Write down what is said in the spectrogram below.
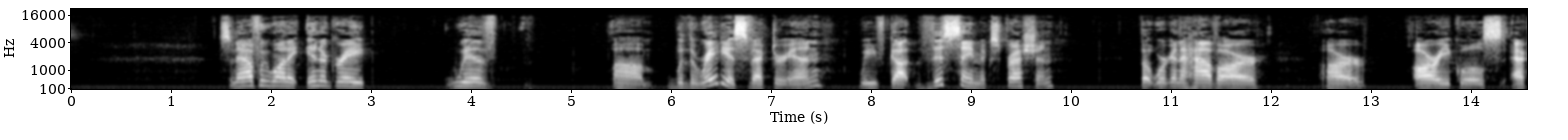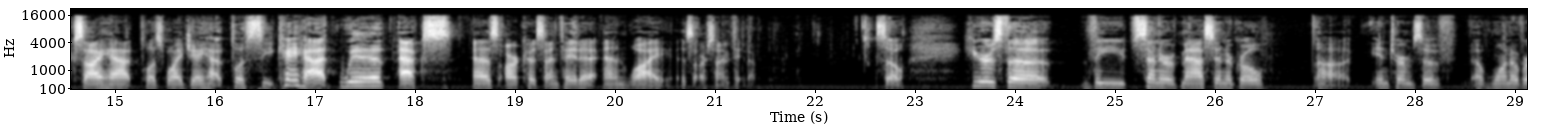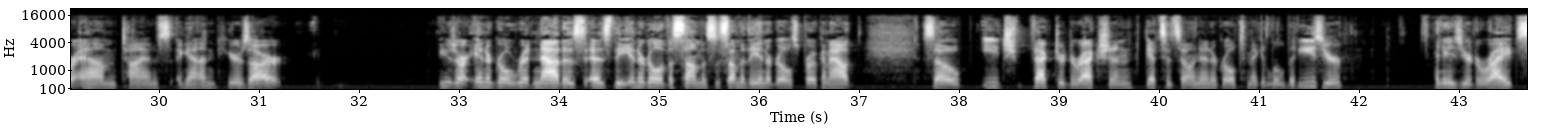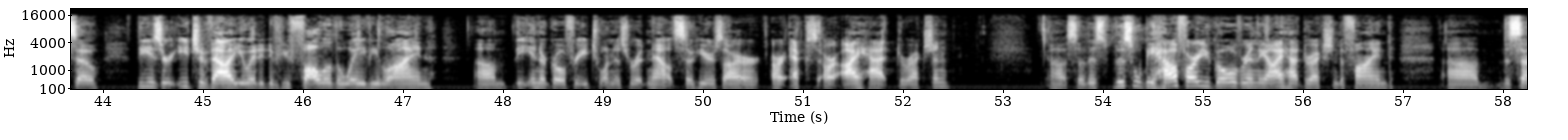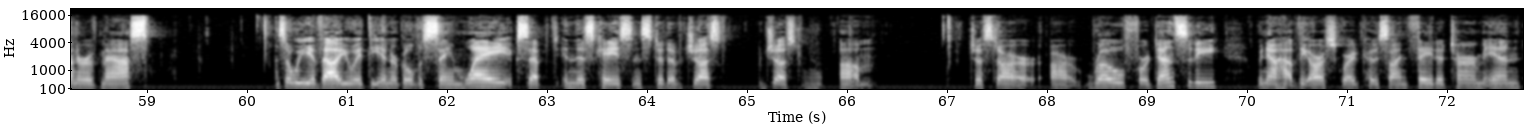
So now if we want to integrate with um, with the radius vector in, we've got this same expression, but we're going to have our our r equals xi hat plus yj hat plus ck hat with x as r cosine theta and y as r sine theta. So here's the the center of mass integral uh, in terms of, of 1 over m times, again, here's our here's our integral written out as, as the integral of a sum is the sum of the integrals broken out. So each vector direction gets its own integral to make it a little bit easier and easier to write. So these are each evaluated if you follow the wavy line. Um, the integral for each one is written out. So here's our, our x, our i hat direction. Uh, so this, this will be how far you go over in the i hat direction to find uh, the center of mass. So we evaluate the integral the same way, except in this case, instead of just just um, just our, our rho for density, we now have the r squared cosine theta term in.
